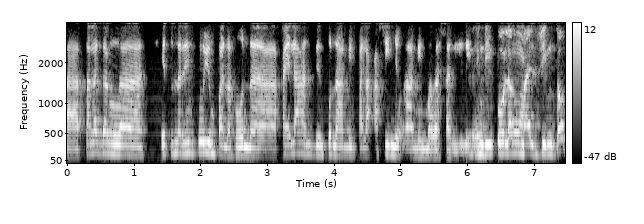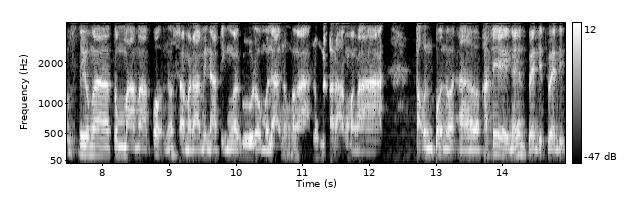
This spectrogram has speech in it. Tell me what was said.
Uh, talagang uh, ito na rin po yung panahon na kailangan din po namin palakasin yung aming mga sarili. Hindi po lang mild symptoms yung uh, tumama po no sa marami nating mga guro mula nung mga nung nakaraang mga taon po no uh, kasi ngayon 2022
